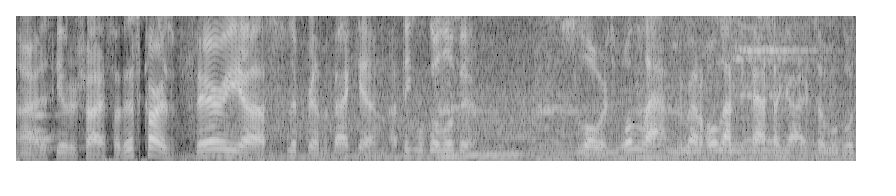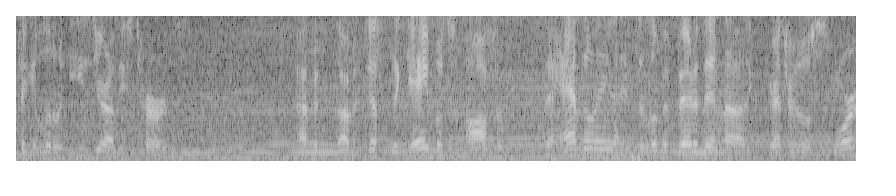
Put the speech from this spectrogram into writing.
Alright, let's give it a try. So this car is very uh, slippery on the back end. I think we'll go a little bit slower. It's one lap. We've got a whole lap to pass that guy. So we'll go take it a little easier on these turns. And the, uh, just the game looks awesome. The handling, it's a little bit better than uh, Gran Turismo Sport.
